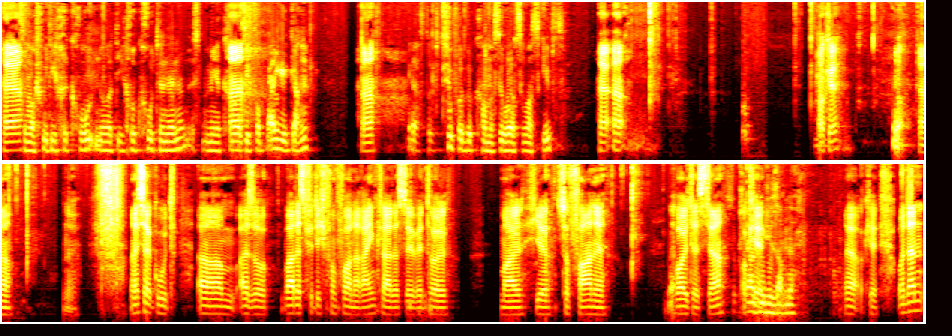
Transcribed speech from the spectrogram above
Ja, Zum Beispiel die Rekruten oder die Rekrutinnen ist mir quasi Ah. vorbeigegangen. ja, Erst durch Zufall bekommen, dass du überhaupt sowas gibst. ja, ja. Okay. Ja. Ja. Nee. Na, ist ja gut. Ähm, also war das für dich von vornherein klar, dass du eventuell mal hier zur Fahne Ja. wolltest, ja? So klar wie Okay. die Sonne. Ja, okay. Und dann,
